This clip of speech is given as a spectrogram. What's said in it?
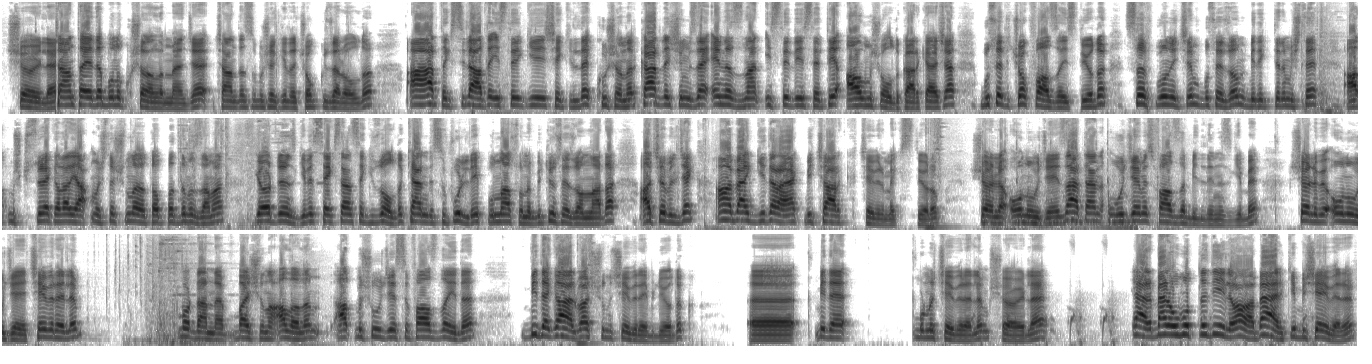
Şöyle. Çantaya da bunu kuşanalım bence. Çantası bu şekilde çok güzel oldu. Artık silahı da istediği şekilde kuşanır. Kardeşimize en azından istediği seti almış olduk arkadaşlar. Bu seti çok fazla istiyordu. Sırf bunun için bu sezon biriktirmişti. 60 küsüre kadar yapmıştı. Şunları da topladığımız zaman gördüğünüz gibi 88 oldu. Kendisi fullleyip bundan sonra bütün sezonlarda açabilecek. Ama ben gider ayak bir çark çevirmek istiyorum. Şöyle 10 UC'ye. Zaten UC'miz fazla bildiğiniz gibi. Şöyle bir 10 UC'ye çevirelim. Buradan da başını alalım. 60 UC'si fazlaydı. Bir de galiba şunu çevirebiliyorduk. Ee, bir de bunu çevirelim şöyle. Yani ben umutlu değilim ama belki bir şey verir.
